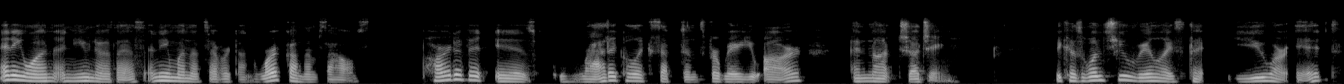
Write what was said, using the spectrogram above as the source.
anyone, and you know this, anyone that's ever done work on themselves, part of it is radical acceptance for where you are and not judging. Because once you realize that you are it,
